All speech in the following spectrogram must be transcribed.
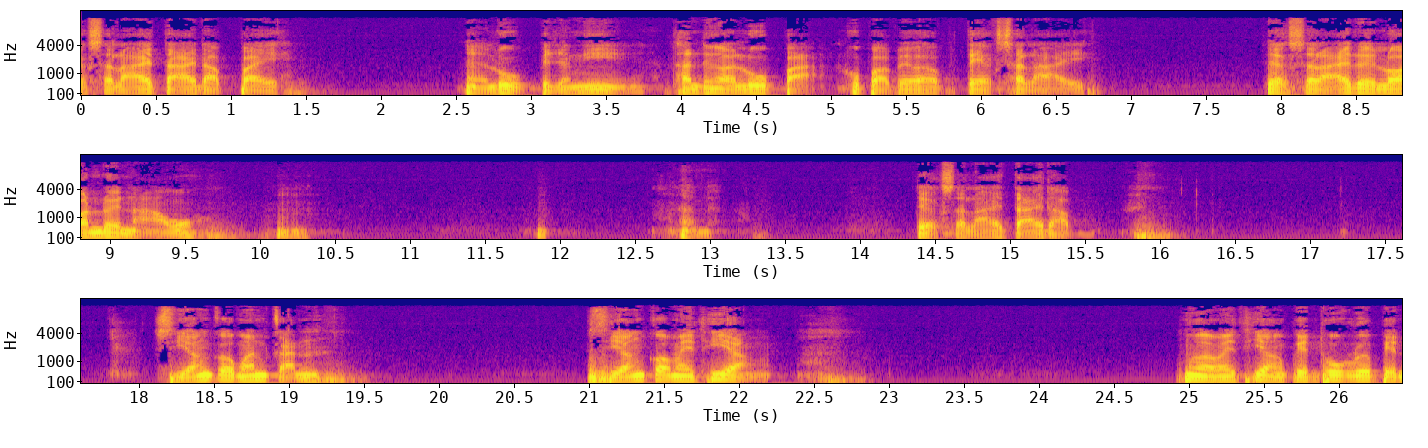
กสลายตายดับไป รูปเป็นอย่างนี้ ท่านถึงว่ารูปปะ รูปปะแปลว่าแตกสลาย แตกสลายด้วยร้อนด้วยหนาวแตกสลายตายดับ เสียงก็เหมือนกัน เสียงก็ไม่เที่ยง เมื่อไม่เที่ยงเป็นทุกข์หรือเป็น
